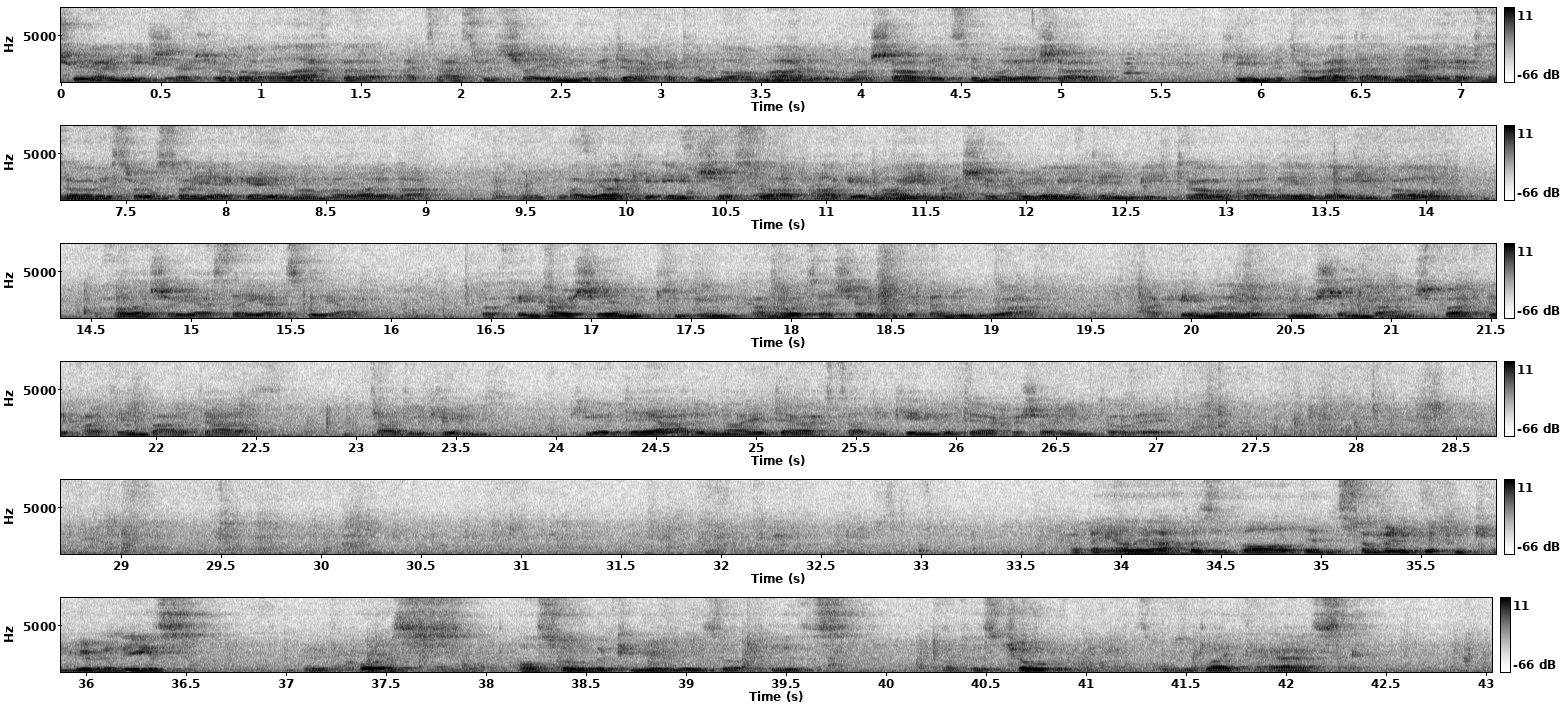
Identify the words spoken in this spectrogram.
אשרי האיש אשר לא הולך בעצת רשעים ובדרך חטאים לא עמד ובמושב עצים לא ישב. כי אם בתורת אדוני חפצו ושרסו יגע יומם ולילה. היה כעץ שסוע על פלגי מים אשר פריו ייתן בעיתו ועליה לא ייבול וכל אשר יעשה יצליח. וכן הרשעים כי אם כמוץ אשר תדפנו רוח. על כן לא יקנו רשעים במשפט וחטאים בעדת צדיקים. כי יודע אדוני דרך צדיקים ודרך רשעים טובה. Rabbi Eliach was involved in so many different communities, and of course, also in the communities of his, of his children. So we'd like to ask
